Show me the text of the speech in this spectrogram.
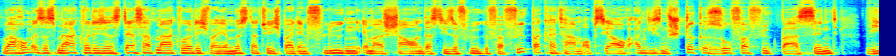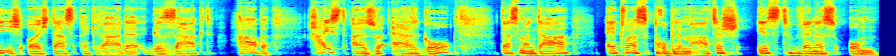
Warum ist es merkwürdig? Es ist deshalb merkwürdig, weil ihr müsst natürlich bei den Flügen immer schauen, dass diese Flüge Verfügbarkeit haben, ob sie auch an diesem Stück so verfügbar sind, wie ich euch das gerade gesagt habe. Heißt also ergo, dass man da etwas problematisch ist, wenn es um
